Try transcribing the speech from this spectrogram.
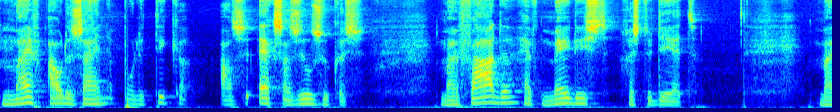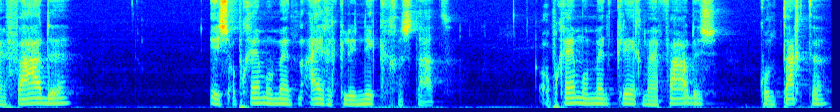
Mijn ouders zijn politieke als ex-asielzoekers. Mijn vader heeft medisch gestudeerd. Mijn vader is op geen moment een eigen kliniek gestart. Op geen moment kreeg mijn vader contacten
